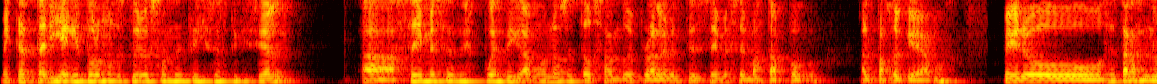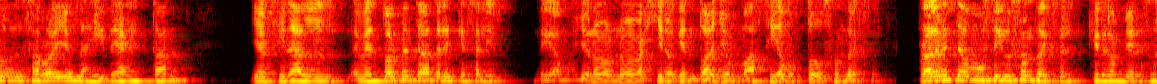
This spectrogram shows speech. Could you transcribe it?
me encantaría que todo el mundo estuviera usando inteligencia artificial. Uh, seis meses después, digamos, no se está usando y probablemente seis meses más tampoco, al paso que vamos. Pero se están haciendo los desarrollos, las ideas están y al final eventualmente va a tener que salir, digamos. Yo no, no me imagino que en dos años más sigamos todos usando Excel. Probablemente vamos a seguir usando Excel, quiero cambiar eso.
